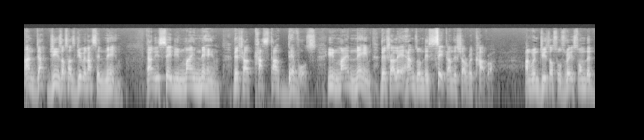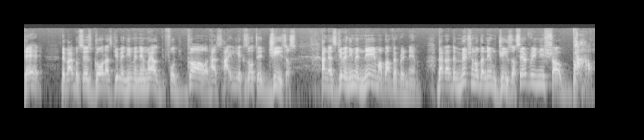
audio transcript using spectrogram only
And that Jesus has given us a name. And he said, In my name they shall cast out devils. In my name they shall lay hands on the sick and they shall recover. And when Jesus was raised from the dead, the Bible says God has given him a name. Well, for God has highly exalted Jesus and has given him a name above every name. That at the mention of the name Jesus, every knee shall bow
